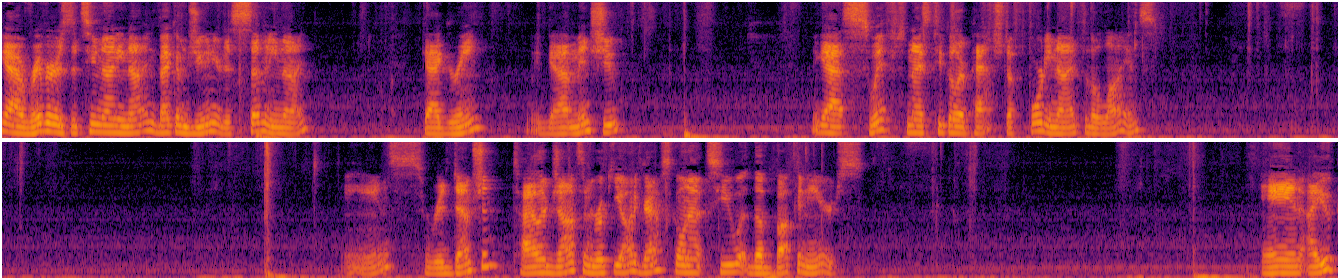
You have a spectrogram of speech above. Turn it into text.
Yeah, Rivers to 299, Beckham Jr. to 79. Got Green. We've got Minshew. We got Swift, nice two-color patch to 49 for the Lions. And Redemption, Tyler Johnson, rookie autographs going out to the Buccaneers. And Aiyuk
